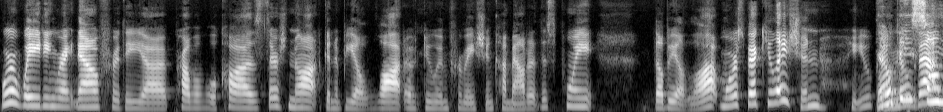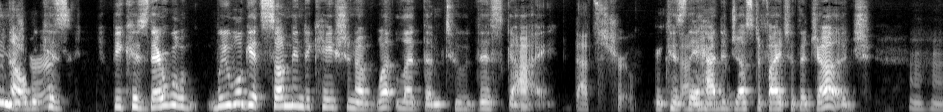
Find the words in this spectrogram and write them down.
We're waiting right now for the uh, probable cause. There's not going to be a lot of new information come out at this point. There'll be a lot more speculation. You can There'll be some though, sure. because because there will we will get some indication of what led them to this guy that's true. because they That's had to justify to the judge Mm-hmm.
